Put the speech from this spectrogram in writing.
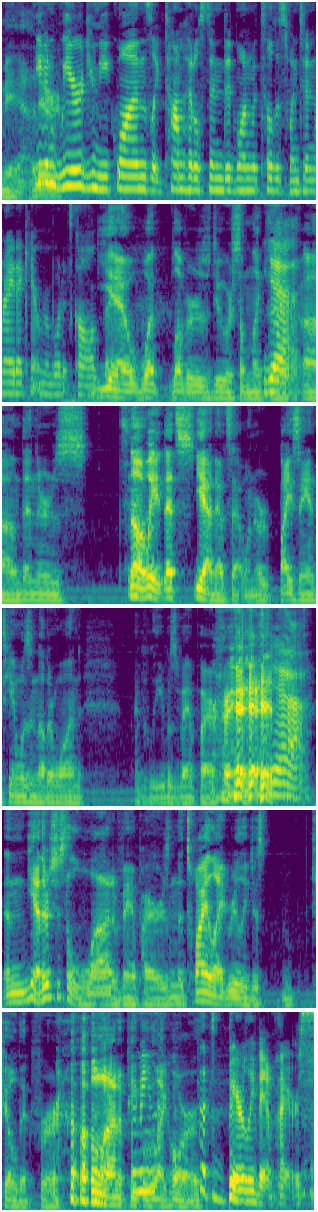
yeah, even weird, unique ones. Like Tom Hiddleston did one with Tilda Swinton, right? I can't remember what it's called. but- Yeah, what lovers do or something like that. Yeah. Um, then there's no wait, that's yeah, that's that one. Or Byzantium was another one. I believe was a vampire. Yeah. And yeah, there's just a lot of vampires, and the Twilight really just killed it for a lot of people mean, who like horror. That's barely vampires.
